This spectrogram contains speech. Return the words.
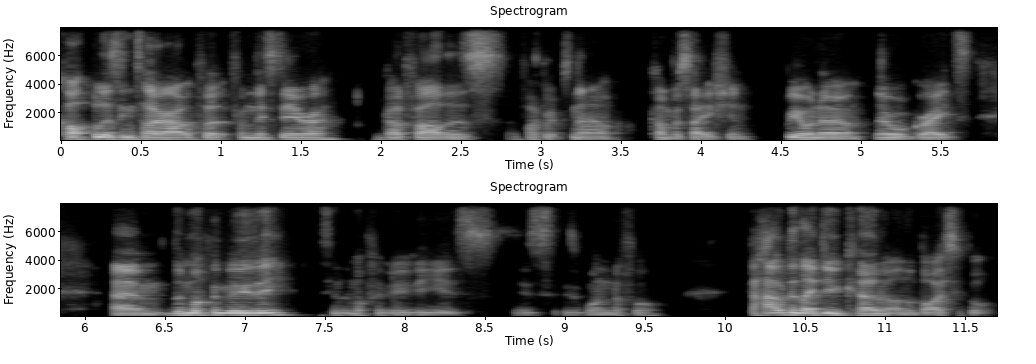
Coppola's entire output from this era, Godfathers, Apocalypse Now, Conversation, we all know them. They're all great. Um, the Muppet movie, I think the Muppet movie is is is wonderful. How did they do Kermit on the bicycle?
